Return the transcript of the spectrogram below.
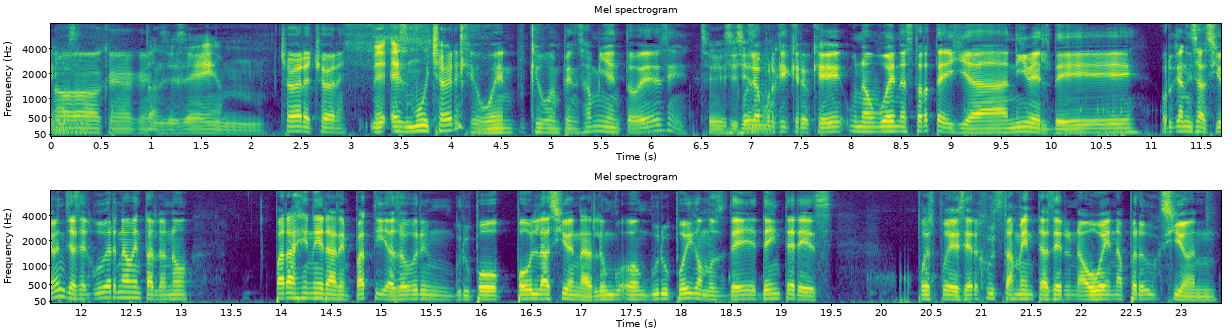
Ah, ok, ok. Entonces, eh, Chévere, chévere. es muy chévere. Qué buen, qué buen pensamiento ese. Sí, sí, sí. o sea, muy- porque creo que una buena estrategia a nivel de organización, ya sea gubernamental o no, para generar empatía sobre un grupo poblacional un- o un grupo, digamos, de, de interés, pues puede ser justamente hacer una buena producción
